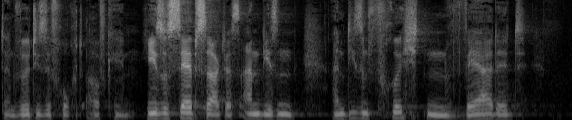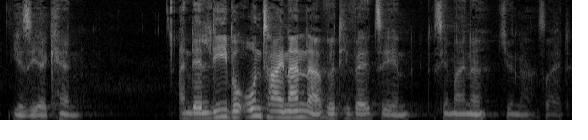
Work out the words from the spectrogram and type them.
dann wird diese Frucht aufgehen. Jesus selbst sagt dass an diesen, an diesen Früchten werdet ihr sie erkennen. An der Liebe untereinander wird die Welt sehen, dass ihr meine Jünger seid.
